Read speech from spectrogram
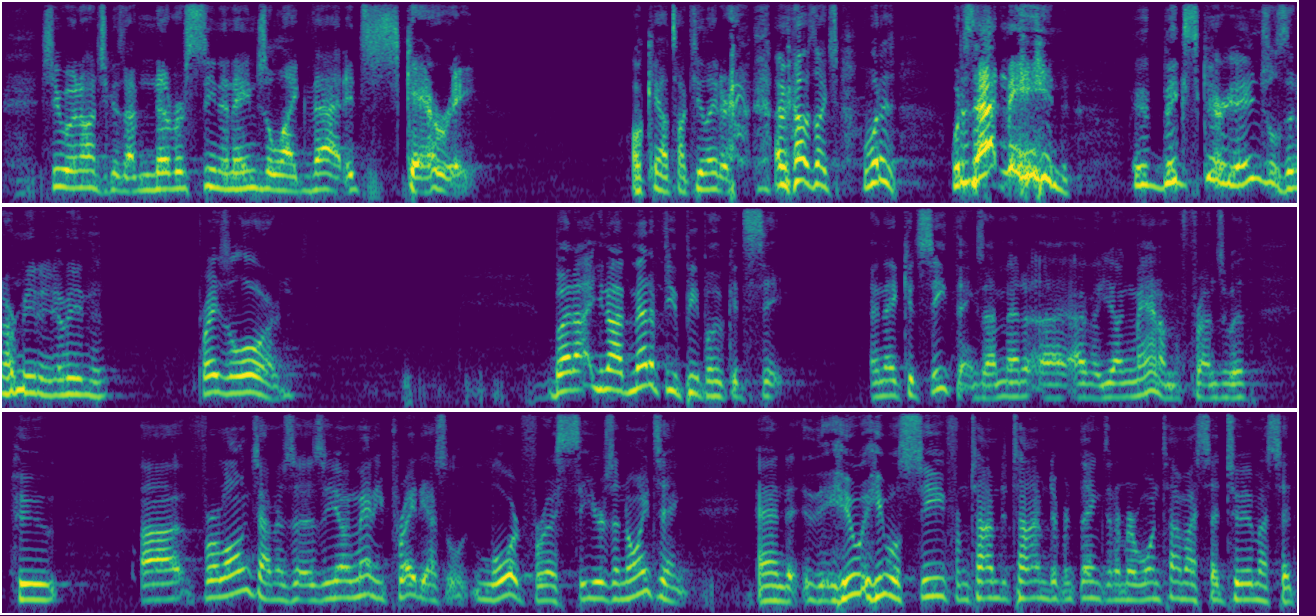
she went on, she goes, I've never seen an angel like that. It's scary. Okay, I'll talk to you later. I mean, I was like, what, is, what does that mean? We have big, scary angels in our meeting. I mean, praise the Lord. But, you know, I've met a few people who could see, and they could see things. I met, uh, I have a young man I'm friends with who, uh, for a long time, as a, as a young man, he prayed, he asked, Lord, for a seer's anointing. And he, he will see from time to time different things. And I remember one time I said to him, I said,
